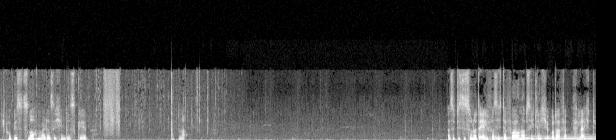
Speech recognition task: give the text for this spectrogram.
Ich probiere es jetzt nochmal, dass ich ihm das gebe. Also dieses 111, was ich davor unabsichtlich oder vielleicht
